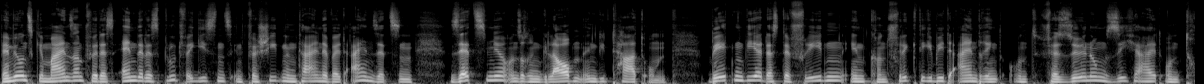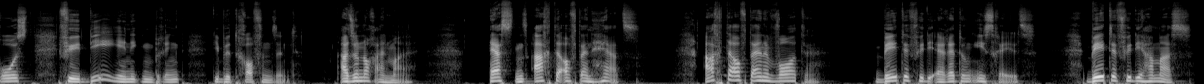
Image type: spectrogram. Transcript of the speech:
Wenn wir uns gemeinsam für das Ende des Blutvergießens in verschiedenen Teilen der Welt einsetzen, setzen wir unseren Glauben in die Tat um. Beten wir, dass der Frieden in Konfliktegebiete eindringt und Versöhnung, Sicherheit und Trost für diejenigen bringt, die betroffen sind. Also noch einmal. Erstens, achte auf dein Herz. Achte auf deine Worte. Bete für die Errettung Israels. Bete für die Hamas.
